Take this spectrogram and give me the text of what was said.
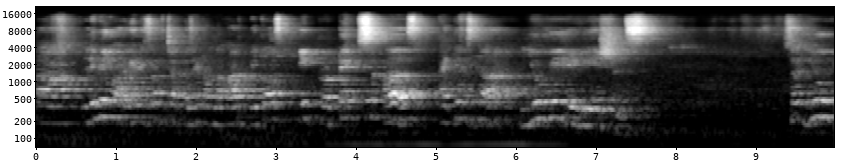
uh, living organisms which are present on the earth because it protects us against the UV radiations. So UV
